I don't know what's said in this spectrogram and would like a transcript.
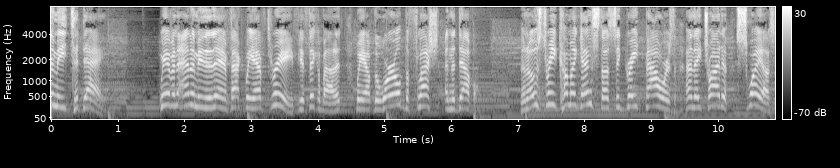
Enemy today. We have an enemy today. In fact, we have three. If you think about it, we have the world, the flesh, and the devil. And those three come against us in great powers, and they try to sway us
